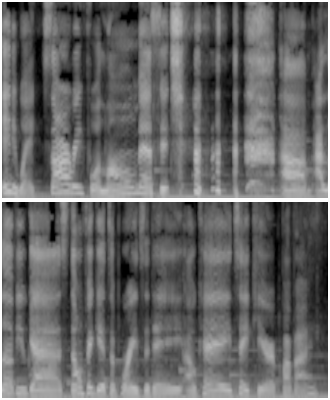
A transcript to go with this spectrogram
Anyway, sorry for a long message. um, I love you guys. Don't forget to pray today. Okay. Take care. Bye bye.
